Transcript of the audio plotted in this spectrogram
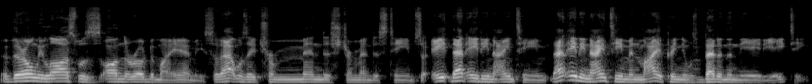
Their only loss was on the road to Miami. So that was a tremendous, tremendous team. So eight, that 89 team, that 89 team, in my opinion, was better than the 88 team.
